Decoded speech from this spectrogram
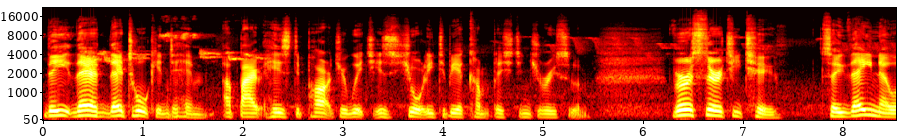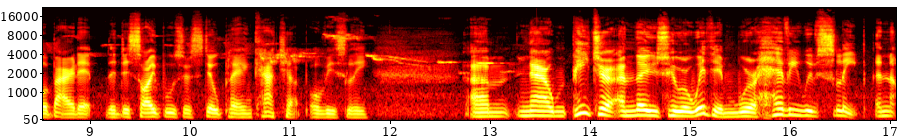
the, they're they're talking to him about his departure, which is shortly to be accomplished in Jerusalem. Verse thirty-two. So they know about it. The disciples are still playing catch up, obviously. Um, now, Peter and those who were with him were heavy with sleep. And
